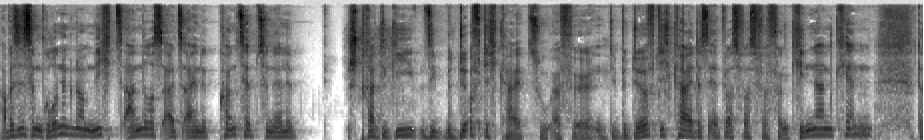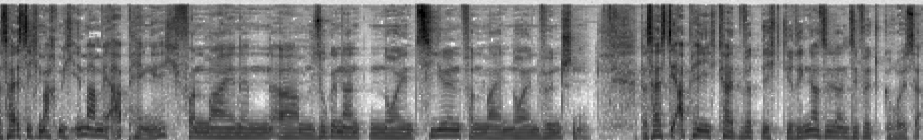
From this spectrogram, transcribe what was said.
aber es ist im Grunde genommen nichts anderes als eine konzeptionelle Strategie, sie Bedürftigkeit zu erfüllen. Die Bedürftigkeit ist etwas, was wir von Kindern kennen. Das heißt, ich mache mich immer mehr abhängig von meinen ähm, sogenannten neuen Zielen, von meinen neuen Wünschen. Das heißt, die Abhängigkeit wird nicht geringer, sondern sie wird größer.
